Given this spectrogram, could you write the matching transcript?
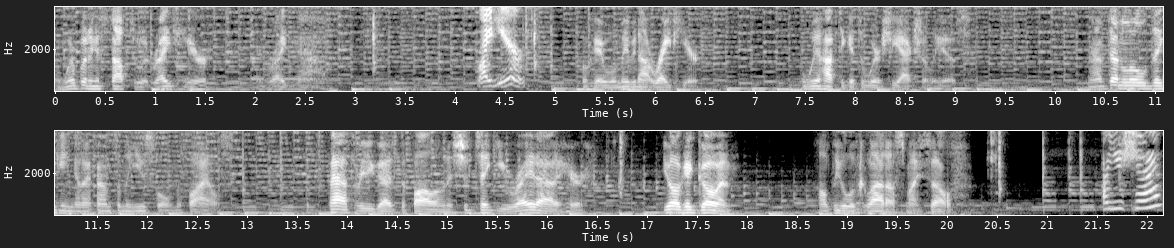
And we're putting a stop to it right here and right now. Right here. Okay, well, maybe not right here. We'll have to get to where she actually is. Now, I've done a little digging and I found something useful in the files. It's a path for you guys to follow, and it should take you right out of here. You all get going. I'll deal with GLaDOS myself. Are you sure?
